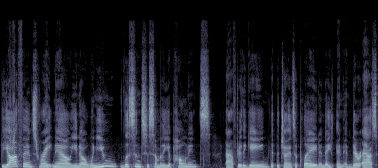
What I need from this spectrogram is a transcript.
The offense right now, you know, when you listen to some of the opponents after the game that the Giants have played and they and, and they're asked,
